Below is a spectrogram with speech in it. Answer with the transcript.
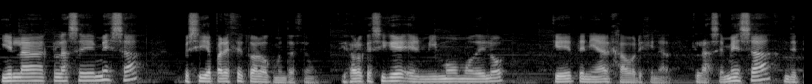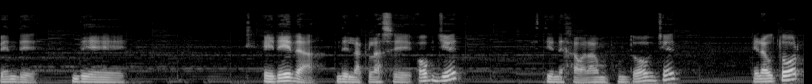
Y en la clase mesa, pues sí aparece toda la documentación. Fijaros que sigue el mismo modelo que tenía el Java original. Clase mesa depende de hereda de la clase object, extiende java.object, el autor,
